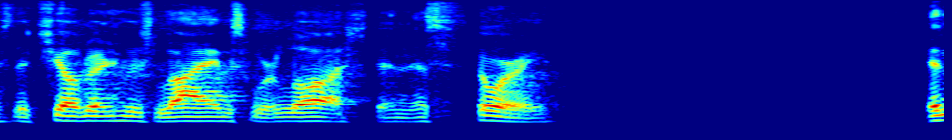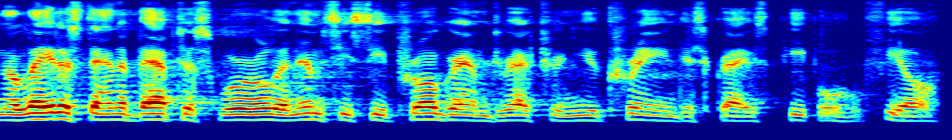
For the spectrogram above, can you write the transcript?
as the children whose lives were lost in this story. In the latest Anabaptist World, an MCC program director in Ukraine describes people who feel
